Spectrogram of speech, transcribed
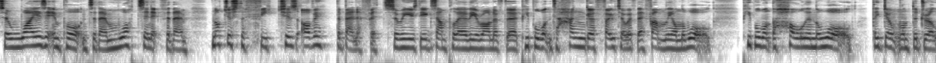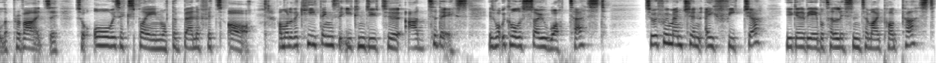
So, why is it important to them? What's in it for them? Not just the features of it, the benefits. So, we used the example earlier on of the people wanting to hang a photo of their family on the wall. People want the hole in the wall. They don't want the drill that provides it. So, always explain what the benefits are. And one of the key things that you can do to add to this is what we call a so what test. So, if we mention a feature, you're going to be able to listen to my podcast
